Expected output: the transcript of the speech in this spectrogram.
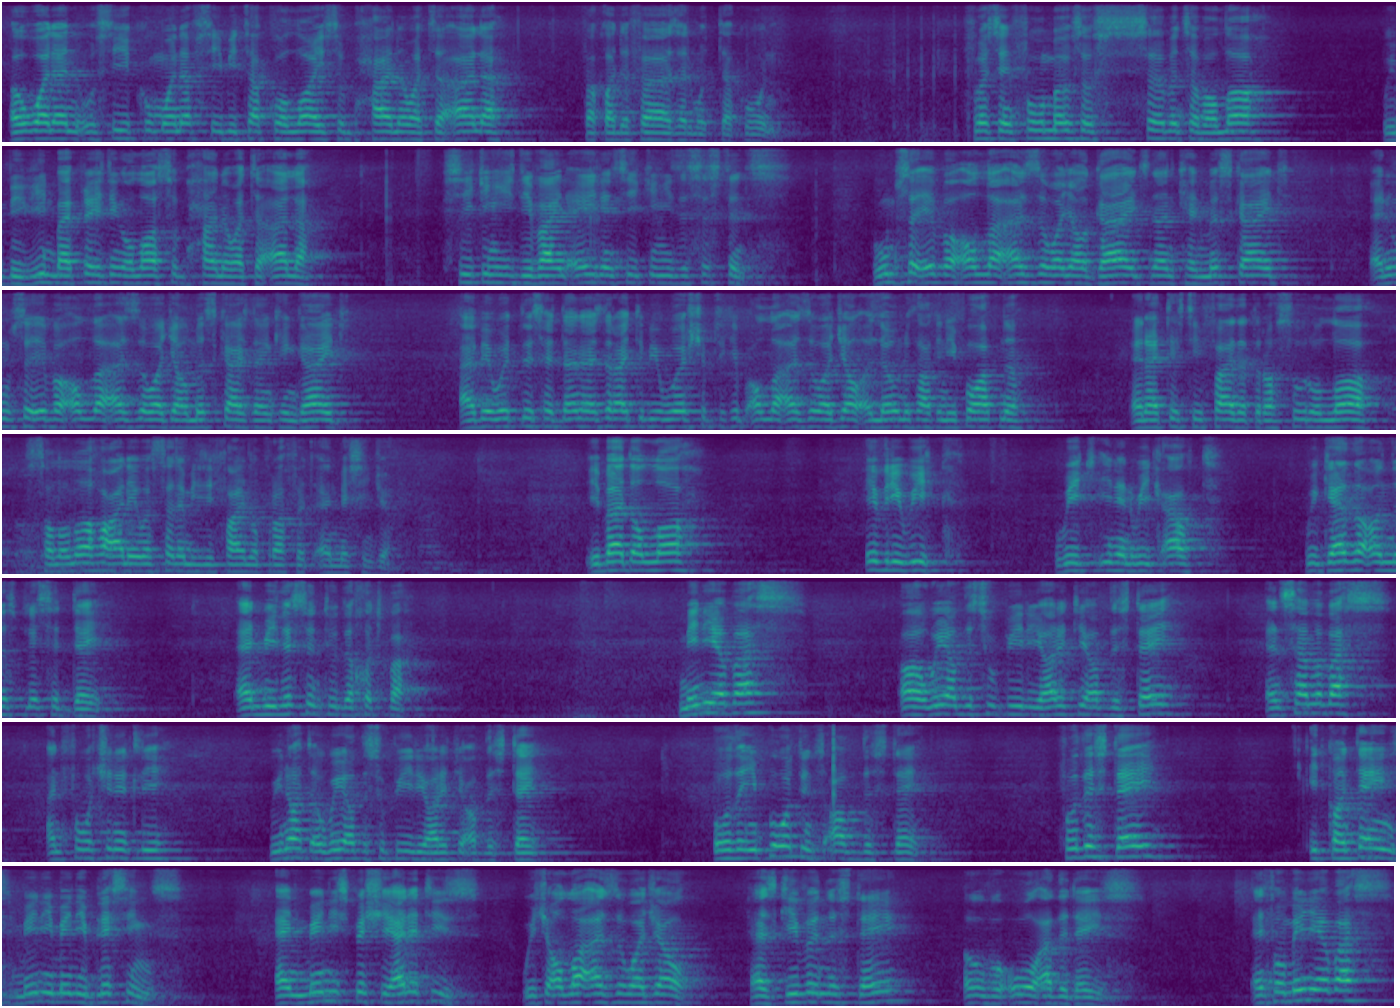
أولا أوصيكم ونفسي بتقوى الله سبحانه وتعالى فقد فاز المتقون First and foremost, as servants of Allah, we begin by praising Allah subhanahu wa ta'ala, seeking His divine aid and seeking His assistance. Whomsoever Allah Azza wa Jal guides, none can misguide, and whomsoever Allah Azza wa Jal misguides, none can guide. I bear witness that none has the right to be worshipped except Allah Azza wa Jal alone without any partner. And I testify that Rasulullah sallallahu alayhi wasallam is the final prophet and messenger. Ibad Allah, every week, week in and week out, we gather on this blessed day and we listen to the khutbah. Many of us are aware of the superiority of this day, and some of us, unfortunately, we're not aware of the superiority of this day or the importance of this day. For this day, it contains many, many blessings and many specialities which Allah Azza wa Jal has given this day over all other days. And for many of us,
